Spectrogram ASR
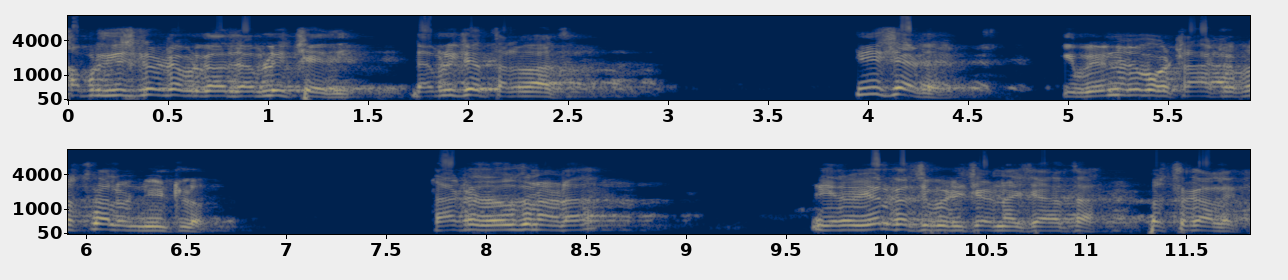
అప్పుడు తీసుకునేటప్పుడు కాదు డబ్బులు ఇచ్చేది. డబ్బులు ఇచ్చేది తర్వాత. తీశాడు. ఇప్పుడు ఏంటంటే ఒక ట్రాక్టర్ పుస్తకాలు ఉన్నాయి ఇంట్లో. ట్రాక్టర్ చదువుతున్నాడా? ఇరవై వేలు ఖర్చు పెట్టించాడు నా చేత పుస్తకాలకి.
